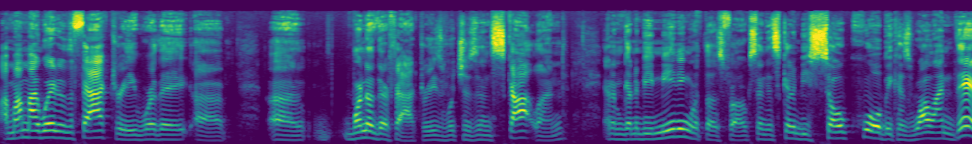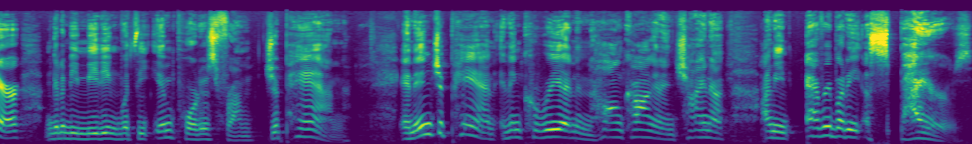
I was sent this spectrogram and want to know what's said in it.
I'm on my way to the factory where they, uh, uh, one of their factories, which is in Scotland, and I'm going to be meeting with those folks, and it's going to be so cool because while I'm there, I'm going to be meeting with the importers from Japan. And in Japan, and in Korea, and in Hong Kong, and in China, I mean, everybody aspires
